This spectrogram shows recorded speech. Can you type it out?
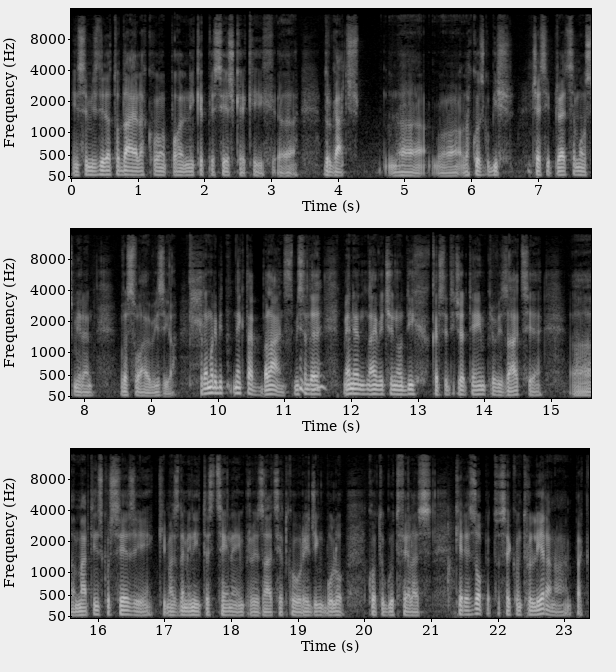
In se mi zdi, da to daje lahko pol neke presežke, ki jih uh, drugače uh, uh, lahko zgubiš če si preveč samo usmeren v svojo vizijo. Da mora biti nek ta balans. Mislim, da je meni je največji navdih, kar se tiče te improvizacije. Uh, Martin Scorsese, ki ima znamenite scene improvizacije, tako v Raging Bullu kot v Goodfellas, kjer je zopet vse kontrolirano, ampak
